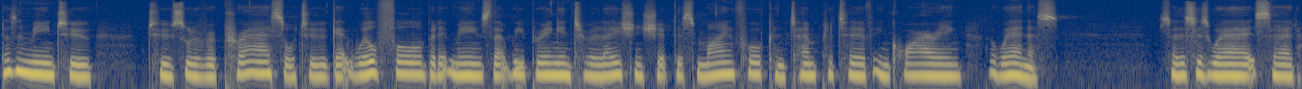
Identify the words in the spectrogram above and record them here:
It doesn't mean to to sort of repress or to get willful, but it means that we bring into relationship this mindful, contemplative, inquiring awareness. So, this is where it said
